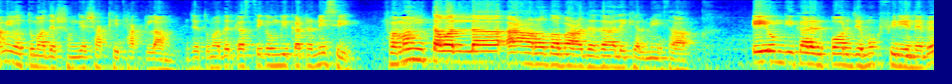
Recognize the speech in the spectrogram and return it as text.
আমিও তোমাদের সঙ্গে সাক্ষী থাকলাম, যে তোমাদের কাছ থেকে অঙ্গীকারটা নিছি। ফামান তাওয়াল্লা আ'রাদা বা'দা যালিকাল এই অঙ্গীকারের পর যে মুখ ফিরিয়ে নেবে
